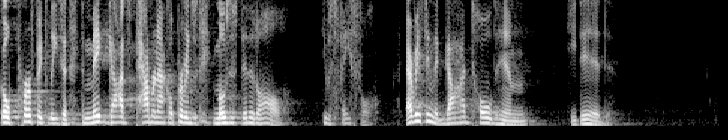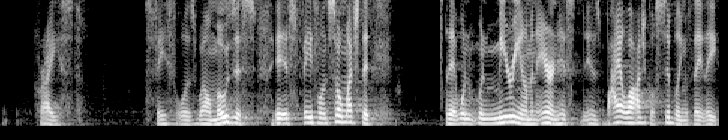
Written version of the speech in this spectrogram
go perfectly to, to make God's tabernacle perfect. Moses did it all. He was faithful. Everything that God told him, he did. Christ is faithful as well. Moses is faithful in so much that that when, when Miriam and Aaron, his, his biological siblings, they, they,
